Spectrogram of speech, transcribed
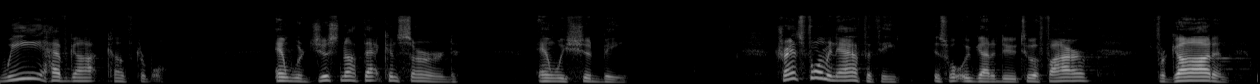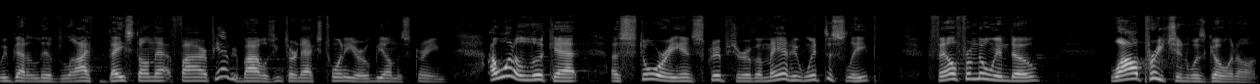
we have got comfortable and we're just not that concerned, and we should be. Transforming apathy is what we've got to do to a fire for God and We've got to live life based on that fire. If you have your Bibles, you can turn to Acts 20 or it'll be on the screen. I want to look at a story in Scripture of a man who went to sleep, fell from the window while preaching was going on.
